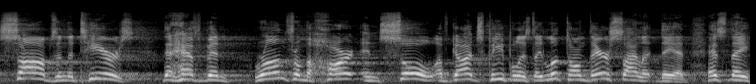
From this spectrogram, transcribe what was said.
sobs and the tears that have been wrung from the heart and soul of God's people as they looked on their silent dead, as they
